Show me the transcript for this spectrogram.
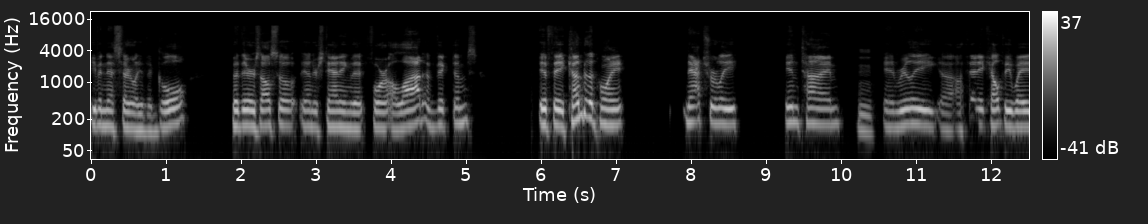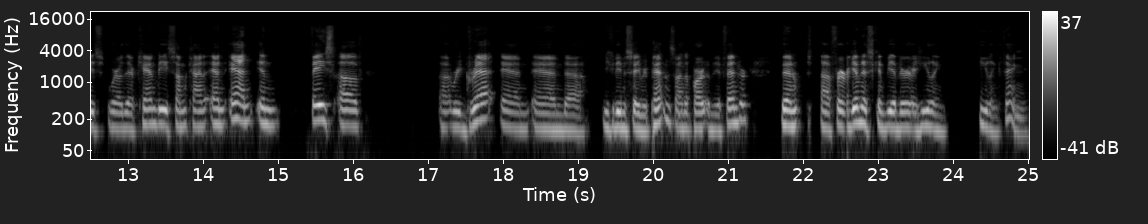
even necessarily the goal, but there's also the understanding that for a lot of victims, if they come to the point naturally in time mm. in really uh, authentic, healthy ways where there can be some kind of and and in face of uh, regret and and uh, you could even say repentance on the part of the offender, then uh, forgiveness can be a very healing healing thing. Mm.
